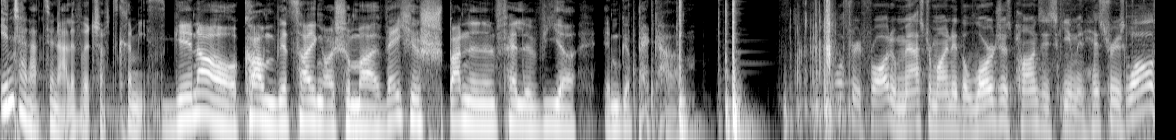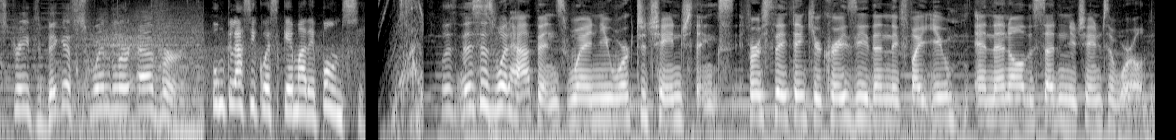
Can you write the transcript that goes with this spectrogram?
internationale Wirtschaftskrimis. Genau, komm, wir zeigen euch schon mal, welche spannenden Fälle wir im Gepäck haben. Wall Street fraud who masterminded the largest Ponzi scheme in history. Wall Street's biggest swindler ever. Un clásico esquema de Ponzi. This is what happens when you work to change things. First, they think you're crazy, then they fight you, and then all of a sudden you change the world.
